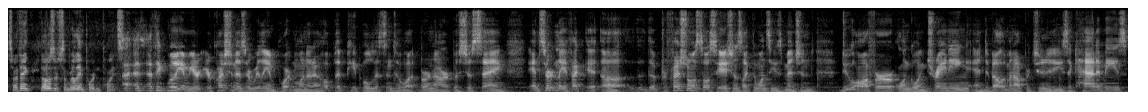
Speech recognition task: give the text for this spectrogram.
So I think those are some really important points. I, I think William, your your question is a really important one, and I hope that people listen to what Bernhard was just saying. And certainly, if I, uh, the professional associations like the ones he's mentioned do offer ongoing training and development opportunities, academies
